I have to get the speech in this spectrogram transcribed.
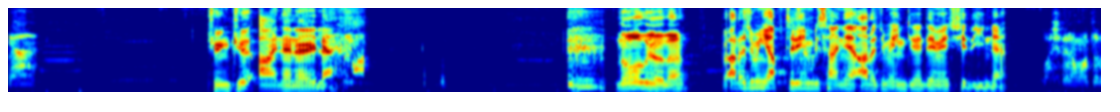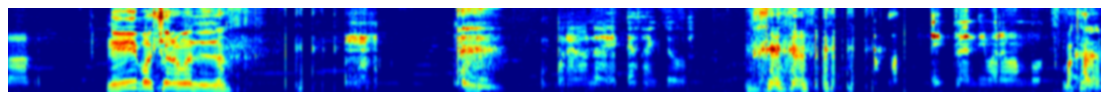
Yani. Çünkü aynen öyle. ne oluyor lan? Bir aracımı yaptırayım bir saniye. Aracım engine damage yedi yine. Başaramadık abi. Neyi başaramadın lan? Buraya öne eklersen güzel olur. İlk güvendiğim arabam bu. Bakalım.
